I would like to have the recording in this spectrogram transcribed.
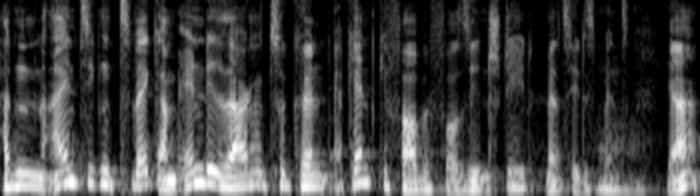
hat einen einzigen Zweck, am Ende sagen zu können, erkennt Gefahr, bevor sie entsteht, Mercedes-Benz. Mhm. Ja?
